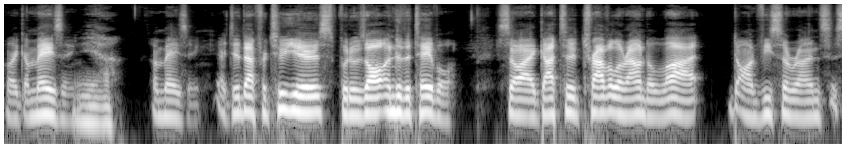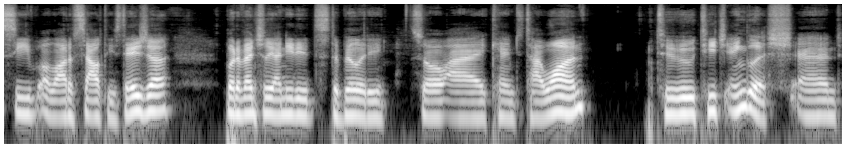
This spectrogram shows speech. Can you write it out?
like amazing Yeah. amazing. I did that for two years, but it was all under the table. So I got to travel around a lot on visa runs, see a lot of Southeast Asia, but eventually I needed stability. So I came to Taiwan to teach English. And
